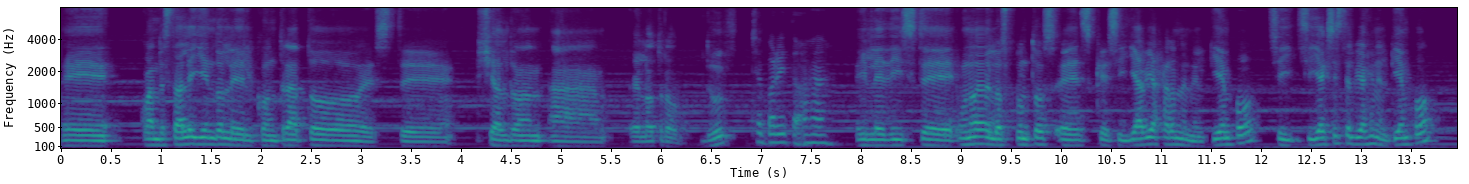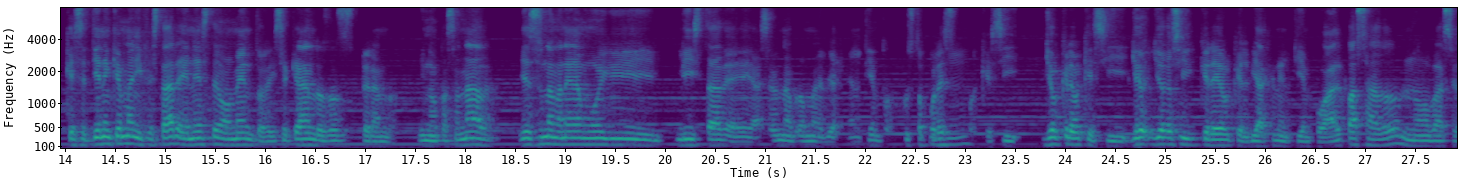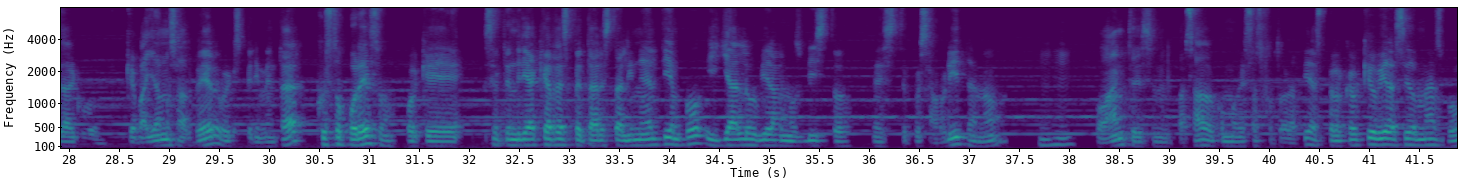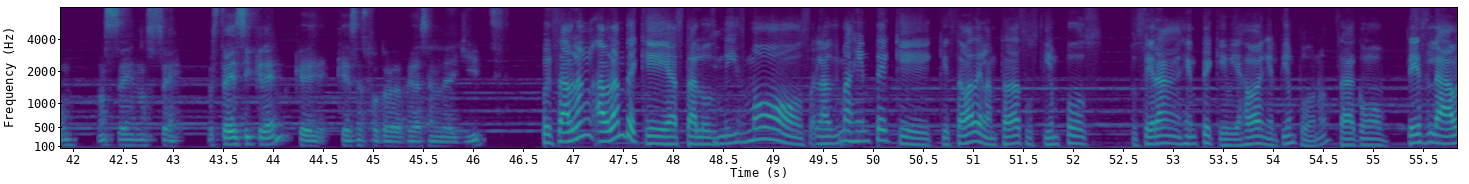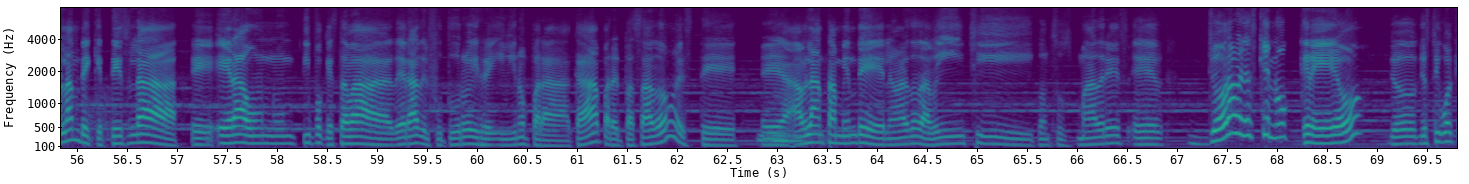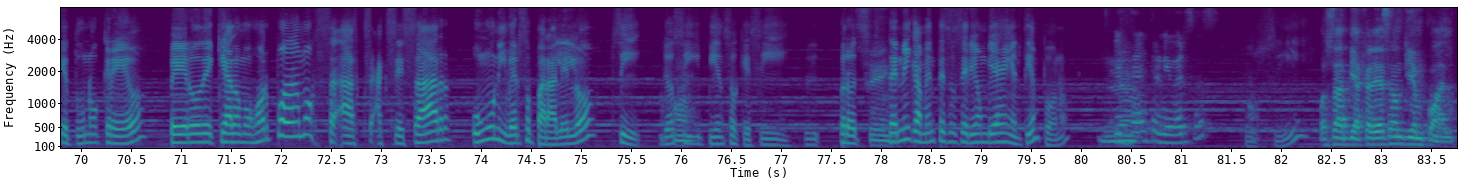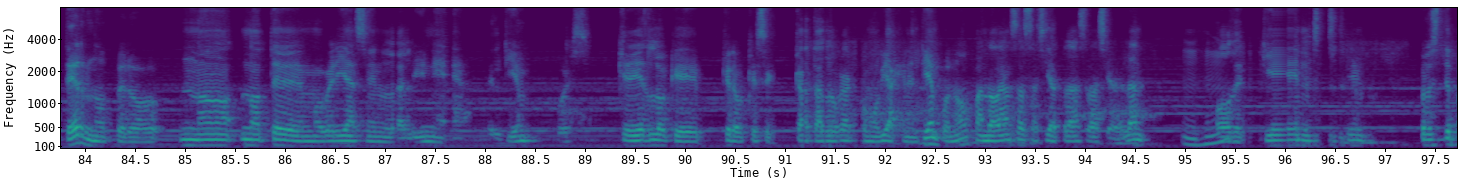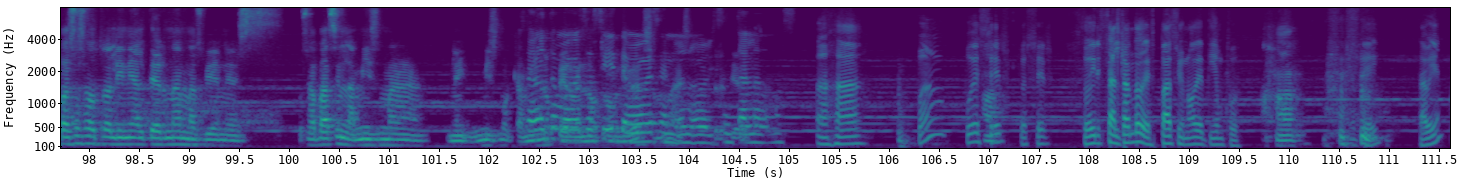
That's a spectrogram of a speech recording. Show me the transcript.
Eh, cuando está leyéndole el contrato, este, Sheldon a el otro dude, Chaparrito, ajá. y le dice, uno de los puntos es que si ya viajaron en el tiempo, si, si ya existe el viaje en el tiempo, que se tienen que manifestar en este momento y se quedan los dos esperando y no pasa nada. Y es una manera muy lista de hacer una broma del viaje en el tiempo, justo por eso, Ujú. porque sí, yo creo que sí, yo, yo sí creo que el viaje en el tiempo al pasado no va a ser algo que vayamos a ver o experimentar, justo por eso, porque se tendría que respetar esta línea del tiempo y ya lo hubiéramos visto este, pues ahorita, ¿no? ujú. O antes, en el pasado, como esas fotografías, pero creo que hubiera sido más boom. No sé, no sé. ¿Ustedes sí creen que, que esas fotografías son legit? Pues hablan, hablan de que hasta los mismos, la misma gente que, que estaba adelantada a sus tiempos, pues eran gente que viajaba en el tiempo, ¿no? O sea, como Tesla, hablan de que Tesla eh, era un, un tipo que estaba, era del futuro y, re- y vino para acá, para el pasado. Este, eh, Ujú. hablan también de Leonardo da Vinci con sus madres. Eh, yo la verdad es que no creo, yo, yo estoy igual que tú, no creo, pero de que a lo mejor podamos ac- accesar un universo paralelo, sí, yo Ajá. sí pienso que sí. Pero Sí. técnicamente eso sería un viaje en el tiempo, ¿no? ¿Viajar No. entre universos? Pues sí. O sea, viajarías a un tiempo alterno, pero no, no te moverías en la línea del tiempo, pues. Que es lo que creo que se cataloga como viaje en el tiempo, ¿no? Cuando avanzas hacia atrás o hacia adelante, Ujú. o detienes el tiempo. Pero si te pasas a otra línea alterna, más bien es. O sea, vas en la misma, en el mismo O sea, camino. no te pero mueves en así, te mueves en ¿no? el horizontal nada más. Ajá. Bueno, puede Ah. ser, puede ser. Estoy saltando de espacio, no de tiempo. Ajá. Ok. ¿Está bien?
